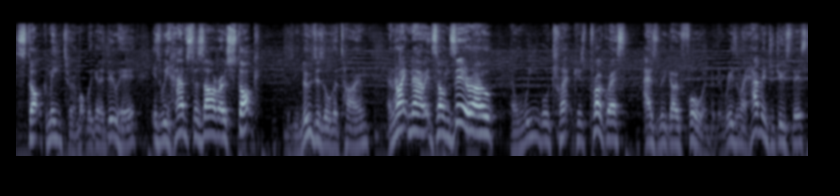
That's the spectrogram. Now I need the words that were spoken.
stock meter. And what we're going to do here is we have Cesaro stock, because he loses all the time. And right now it's on zero, and we will track his progress as we go forward. But the reason I have introduced this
